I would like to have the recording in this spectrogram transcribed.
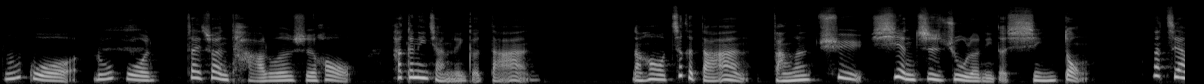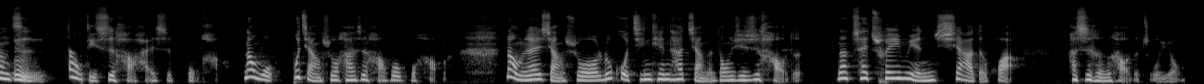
如果如果在算塔罗的时候，他跟你讲了一个答案，然后这个答案反而去限制住了你的行动，那这样子嗯到底是好还是不好？那我不讲说它是好或不好嘛，那我们在想说，如果今天他讲的东西是好的，那在催眠下的话，它是很好的作用，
